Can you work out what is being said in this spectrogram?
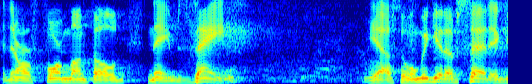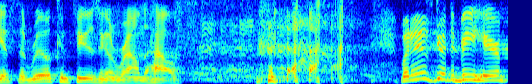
and then our four-month-old named Zane. Yeah, so when we get upset, it gets real confusing around the house. but it is good to be here.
